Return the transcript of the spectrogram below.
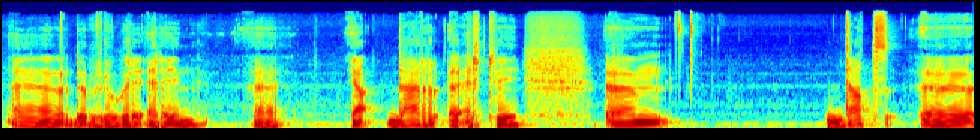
Eh, de vroegere R1, eh, ja, daar eh, R2. Ehm, dat eh,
